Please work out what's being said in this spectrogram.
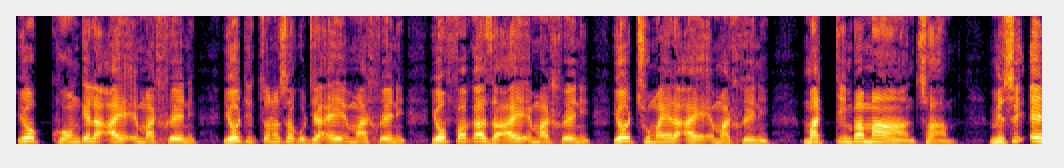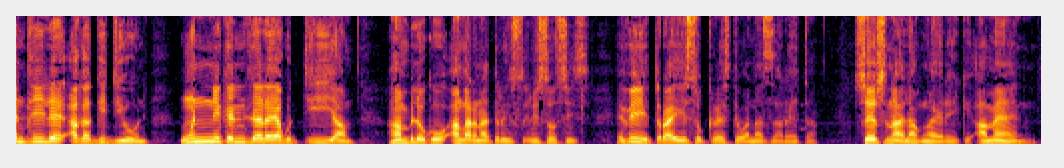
yo khongela a ya emahlweni yo titsona swakudya a ya emahlweni yo fakaza a ya emahlweni yo chumayela a ya emahlweni. Matimba mantshwa mi swi endlile aka gidiyoni n'wi nyike ndlela ya ku tiya hambiloko a nga ri na ti-resources hi vito ra yesu kreste wa nazareta. Sweswi na hi laha ku nga heriki. Amen.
